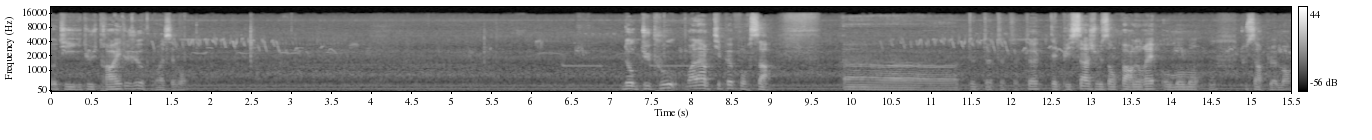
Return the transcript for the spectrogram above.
L'autre il, tu travailles toujours, ouais c'est bon. Donc du coup, voilà un petit peu pour ça. Euh. Et puis ça, je vous en parlerai au moment où, tout simplement.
